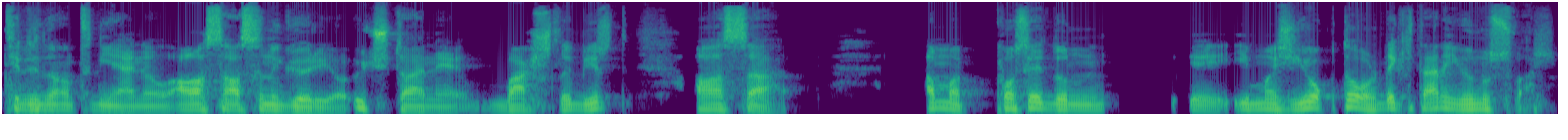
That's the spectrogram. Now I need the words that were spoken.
tridentini yani o asasını görüyor. Üç tane başlı bir asa. Ama Poseidon'un e, imajı yok da orada iki tane Yunus var.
